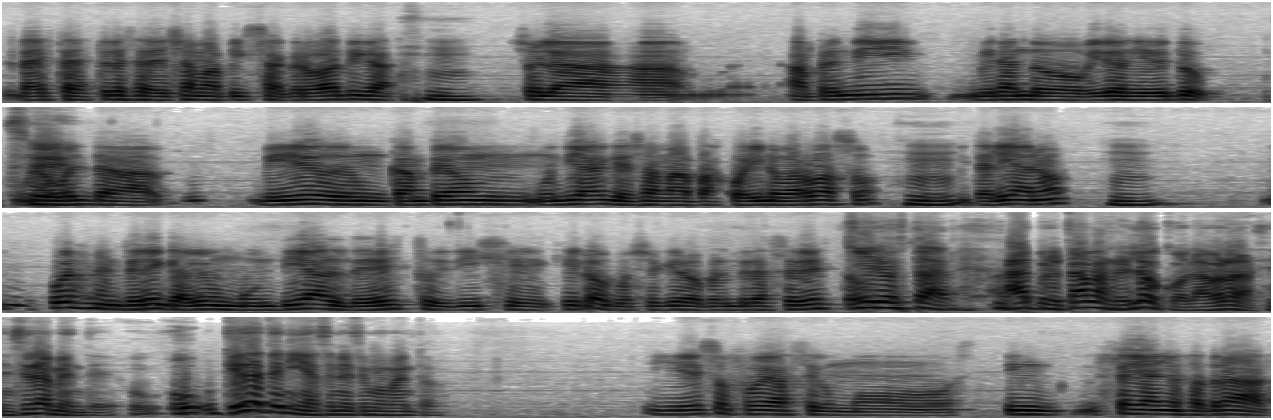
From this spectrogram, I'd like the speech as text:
la, esta destreza se llama pizza acrobática. Mm. Yo la aprendí mirando videos de YouTube. Una Sí. vuelta, video de un campeón mundial que se llama Pascualino Barbaso, Mm. italiano. Mm. Después me enteré que había un mundial de esto y dije, qué loco, yo quiero aprender a hacer esto. Quiero estar. Ah, pero estabas re loco, la verdad, sinceramente. ¿Qué edad tenías en ese momento? Y eso fue hace como cin- seis años atrás,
